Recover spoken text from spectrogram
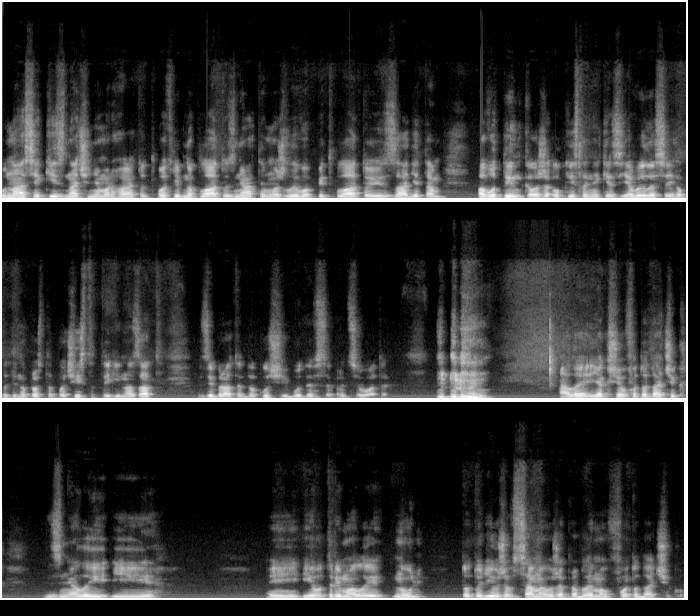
у нас якісь значення моргають. Тут потрібно плату зняти, можливо, під платою ззаді там павутинка, вже окислення, яке з'явилося, його потрібно просто почистити і назад зібрати до кучі, і буде все працювати. Але якщо фотодатчик зняли і, і, і отримали 0, то тоді вже саме вже проблема в фотодатчику.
